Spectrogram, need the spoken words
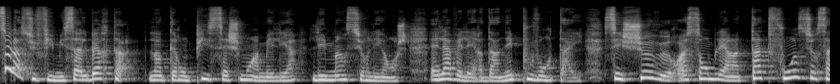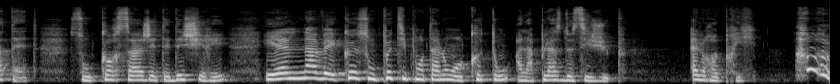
cela suffit, Miss Alberta, l'interrompit sèchement Amelia, les mains sur les hanches. Elle avait l'air d'un épouvantail. Ses cheveux ressemblaient à un tas de foin sur sa tête. Son corsage était déchiré, et elle n'avait que son petit pantalon en coton à la place de ses jupes. Elle reprit. Oh,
